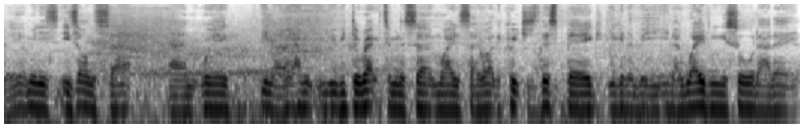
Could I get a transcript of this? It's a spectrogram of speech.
really. I mean, he's, he's on set, and we're, you know, having, we direct him in a certain way to say, right, the creature's this big, you're going to be, you know, waving your sword at it.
